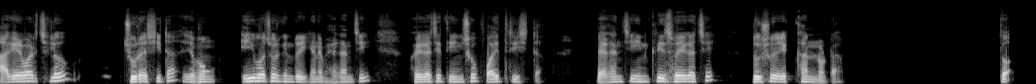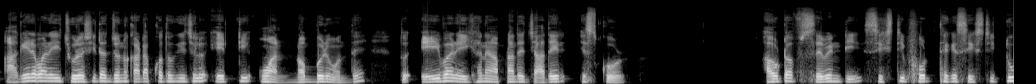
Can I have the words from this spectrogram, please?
আগেরবার ছিল চুরাশিটা এবং এই বছর কিন্তু এখানে ভ্যাকান্সি হয়ে গেছে তিনশো পঁয়ত্রিশটা। ভ্যাকান্সি ইনক্রিজ হয়ে গেছে দুশো একান্নটা। তো আগের বার এই চুরাশিটার জন্য কাট আপ কত গিয়েছিল? এইট্টি ওয়ান নব্বইয়ের মধ্যে। তো এইবার এইখানে আপনাদের যাদের score out of seventy sixty four থেকে সিক্সটি টু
